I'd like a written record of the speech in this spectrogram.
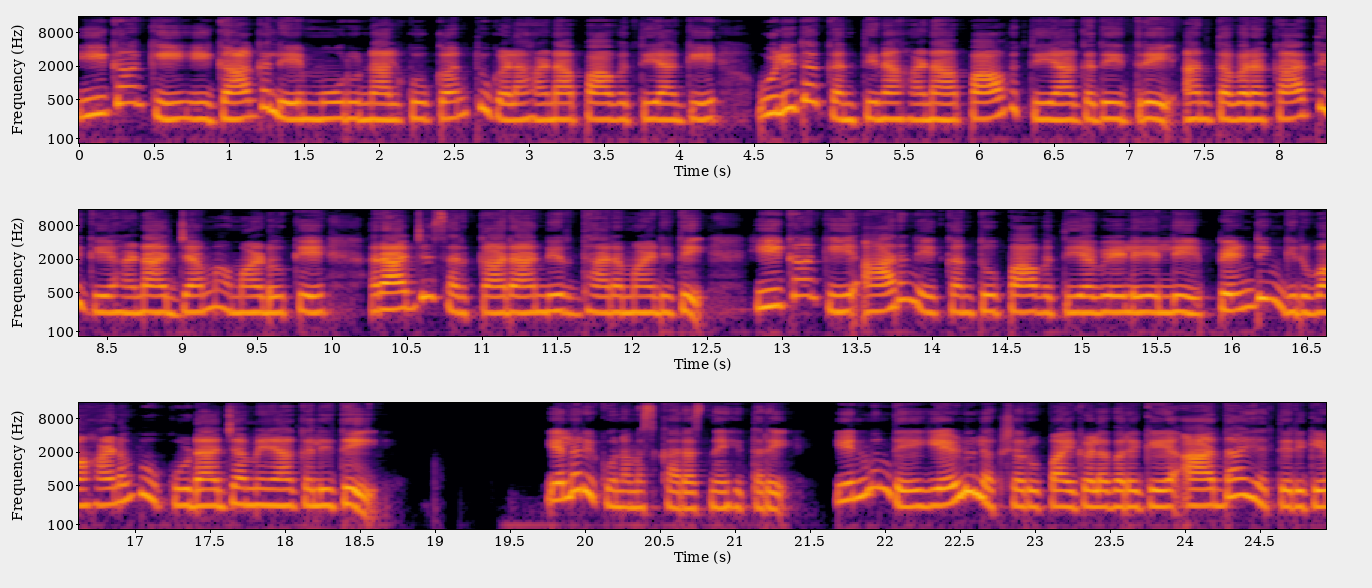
ಹೀಗಾಗಿ ಈಗಾಗಲೇ ಮೂರು ನಾಲ್ಕು ಕಂತುಗಳ ಹಣ ಪಾವತಿಯಾಗಿ ಉಳಿದ ಕಂತಿನ ಹಣ ಪಾವತಿಯಾಗದೇ ಇದ್ರೆ ಅಂಥವರ ಖಾತೆಗೆ ಹಣ ಜಮಾ ಮಾಡೋಕೆ ರಾಜ್ಯ ಸರ್ಕಾರ ನಿರ್ಧಾರ ಮಾಡಿದೆ. ಹೀಗಾಗಿ ಆರನೇ ಕಂತು ಪಾವತಿಯ ವೇಳೆಯಲ್ಲಿ ಪೆಂಡಿಂಗ್ ಇರುವ ಹಣವೂ ಕೂಡ ಜಮೆಯಾಗಲಿದೆ. ಎಲ್ಲರಿಗೂ ನಮಸ್ಕಾರ ಸ್ನೇಹಿತರೆ. ಇನ್ಮುಂದೆ ಏಳು ಲಕ್ಷ ರೂಪಾಯಿಗಳವರೆಗೆ ಆದಾಯ ತೆರಿಗೆ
